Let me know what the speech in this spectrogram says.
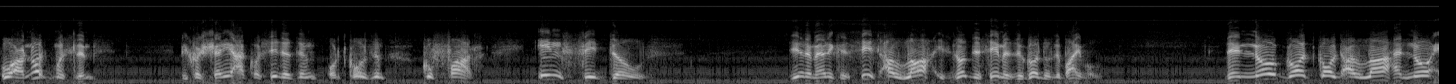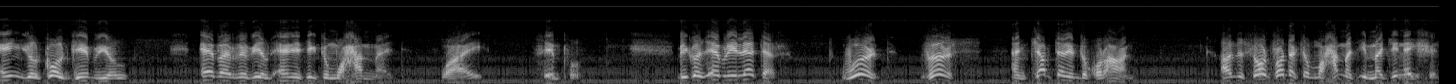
who are not Muslims because Sharia considers them or calls them kuffar, infidels. Dear Americans, since Allah is not the same as the God of the Bible, then no God called Allah and no angel called Gabriel ever revealed anything to Muhammad. Why? Simple. Because every letter, word, verse, and chapter in the Quran are the sole product of Muhammad's imagination.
